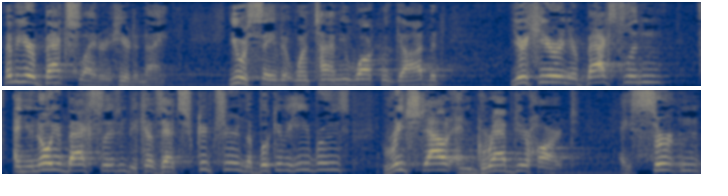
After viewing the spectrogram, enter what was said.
Maybe you're a backslider here tonight. You were saved at one time, you walked with God, but you're here and you're backslidden, and you know you're backslidden because that scripture in the book of Hebrews reached out and grabbed your heart. a certain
